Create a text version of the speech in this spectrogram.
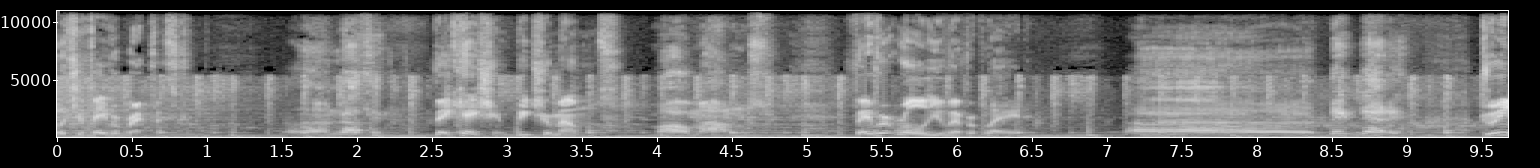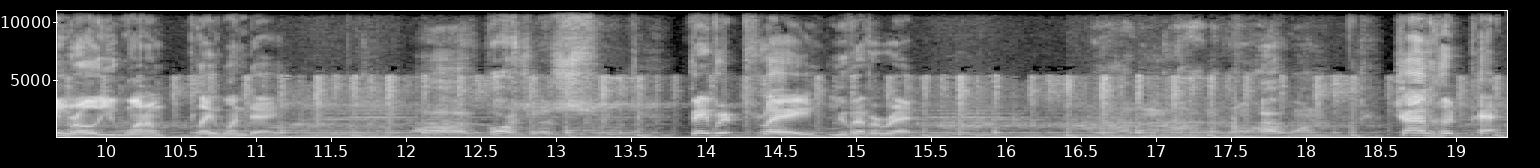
What's your favorite breakfast? Uh, nothing. Vacation, beach or mountains? Oh, mountains. Favorite role you've ever played? Uh, Big Daddy. Dream role you want to play one day? Uh, voiceless. Favorite play you've ever read? I don't, know. I don't have one. Childhood pet.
